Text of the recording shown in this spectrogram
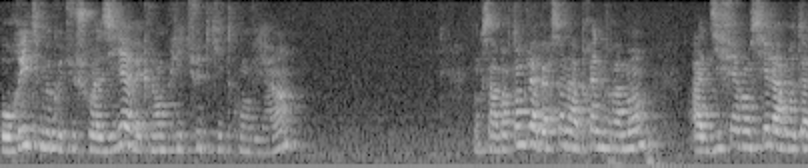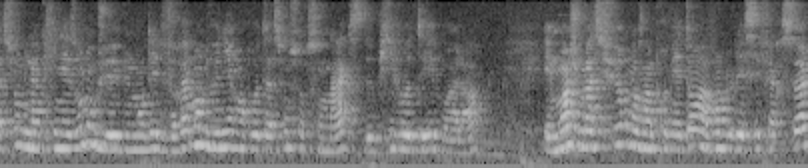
au rythme que tu choisis avec l'amplitude qui te convient. Donc c'est important que la personne apprenne vraiment à différencier la rotation de l'inclinaison. Donc je vais lui demander de vraiment de venir en rotation sur son axe, de pivoter, voilà. Et moi je m'assure dans un premier temps, avant de le laisser faire seul,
